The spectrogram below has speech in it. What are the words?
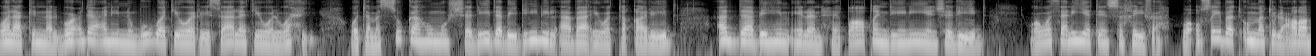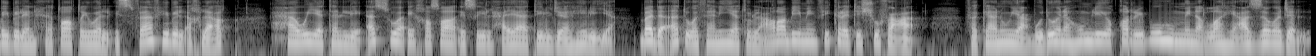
ولكن البعد عن النبوة والرسالة والوحي وتمسكهم الشديد بدين الآباء والتقاليد أدى بهم إلى انحطاط ديني شديد ووثنية سخيفة، وأصيبت أمة العرب بالانحطاط والإسفاف بالأخلاق، حاوية لأسوأ خصائص الحياة الجاهلية. بدأت وثنية العرب من فكرة الشفعاء فكانوا يعبدونهم ليقربوهم من الله عز وجل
